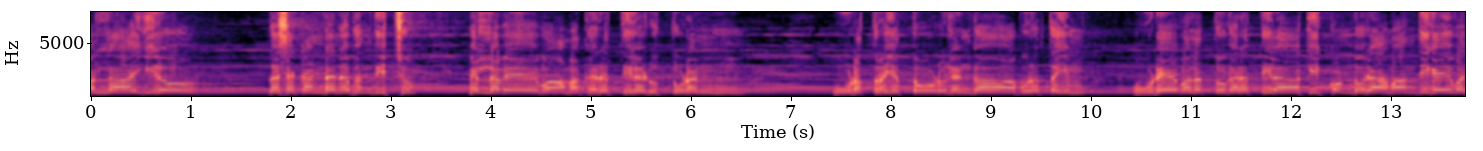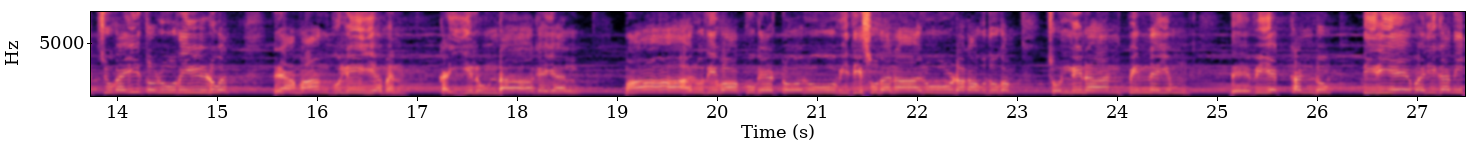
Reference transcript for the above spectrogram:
അല്ലായിലോ ദശകണ്ഠനെ ബന്ധിച്ചു മെല്ലവേ വാമകരത്തിലെടുത്തുടൻ. കൂടത്രയത്തോടു ലങ്കാപുരത്തെയും കൂടെ വലത്തുകരത്തിലാക്കിക്കൊണ്ടു രാമാന്തികെ വച്ചു കൈ തൊഴുതീടുവൻ രാമാങ്കുലീയമൻ കയ്യിലുണ്ടാകയാൽ മാരുതി വാക്കു കേട്ടോരു വിധിസുതനാരൂഢ കൗതുകം ചൊല്ലിനാൻ പിന്നെയും ദേവിയെ കണ്ടും തിരിയെ വരിക നീ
